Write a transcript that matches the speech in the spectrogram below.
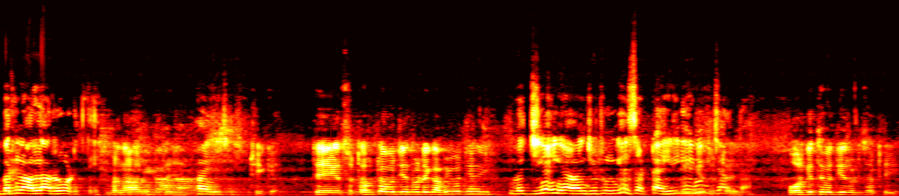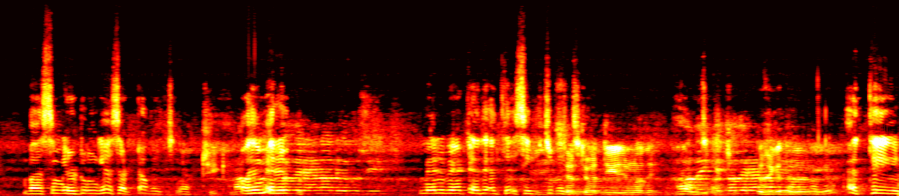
ਬਰਨਾਲਾ ਰੋਡ ਤੇ। ਬਰਨਾਲਾ ਰੋਡ ਤੇ ਜੀ। ਹਾਂਜੀ। ਠੀਕ ਹੈ। ਤੇ ਸੱਟਾਂ ਸੁੱਟਾਂ ਵੱਜੀਆਂ ਤੁਹਾਡੇ ਕਾਫੀ ਵੱਜੀਆਂ ਜੀ? ਵੱਜੀਆਂ ਹੀ ਆਂ ਡੂੰਘੇ ਸੱਟਾ ਹੀ ਲੈ ਨਹੀਂ ਜਾਂਦਾ। ਹੋਰ ਕਿੱਥੇ ਵੱਜੀ ਤੁਹਾਡੀ ਸੱਟ ਜੀ? ਬਸ ਮੇਰੇ ਡੂੰਘੇ ਸੱਟਾਂ ਵੱਜੀਆਂ। ਠੀਕ ਹੈ। ਉਹਦੇ ਮੇਰੇ ਮੇਰੇ ਬੇਟੇ ਦੇ ਇੱਥੇ ਸਿਰ 'ਚ ਸਿਰ 'ਚ ਵੱਜੀ। ਵੱਜੀ ਹੈ ਜੀ ਉਹਨਾਂ ਦੇ? ਹਾਂਜੀ। ਤੁਸੀਂ ਕਿੱਥੋਂ ਦੇ ਰਹਿਣ ਵਾਲੇ ਇੱਥੇ ਹੀ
